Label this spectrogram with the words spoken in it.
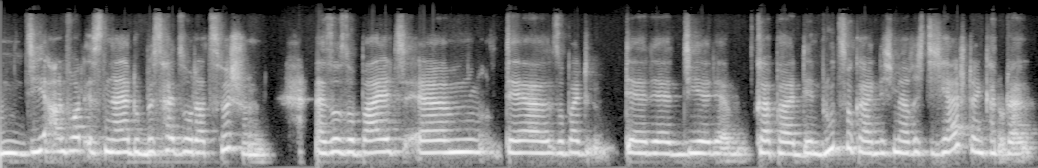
Die Antwort ist, naja, du bist halt so dazwischen. Also sobald ähm, der, sobald der, der, der, der Körper den Blutzucker nicht mehr richtig herstellen kann oder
